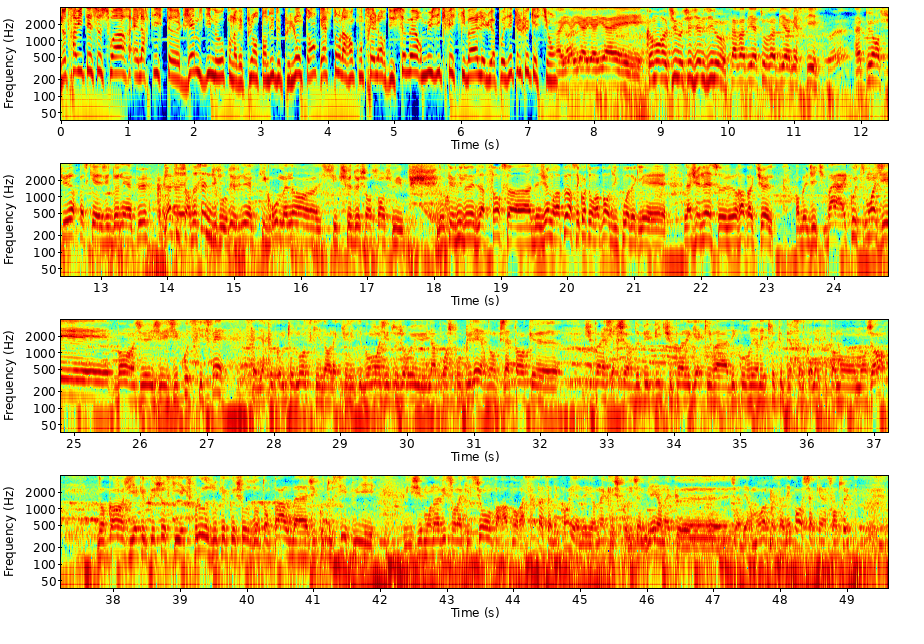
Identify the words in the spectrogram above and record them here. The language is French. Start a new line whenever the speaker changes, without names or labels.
Notre invité ce soir est l'artiste James Dino qu'on n'avait plus entendu depuis longtemps. Gaston l'a rencontré lors du Summer Music Festival et lui a posé quelques questions.
Aïe aïe aïe aïe aïe.
Comment vas-tu, monsieur James Dino?
Ça va bien, tout va bien, merci. Un peu en sueur parce que j'ai donné un peu. Comme
Là,
je-
tu sors de scène, du
Je suis
coup.
devenu un petit gros maintenant. euh, Je je fais deux chansons, je suis.
Donc, t'es venu donner de la force à des jeunes rappeurs. C'est quoi ton rapport, du coup, avec les... la jeunesse, le rap actuel en Belgique?
Bah écoute, moi j'ai. Bon, j'écoute ce qui se fait. C'est-à-dire que comme tout le monde, ce qui est dans l'actualité. Bon, moi j'ai toujours eu une approche populaire, donc j'attends que. Je suis pas un chercheur de pépites, je suis pas le gars qui va découvrir des trucs que personne connaît, c'est pas mon genre. Donc quand il y a quelque chose qui explose ou quelque chose dont on parle, bah, j'écoute aussi. Et puis, puis j'ai mon avis sur la question par rapport à certains, ça dépend. Il y, a des- il y en a que j'aime bien, il y en a que j'adhère moins. Après, ça dépend, chacun a son truc.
